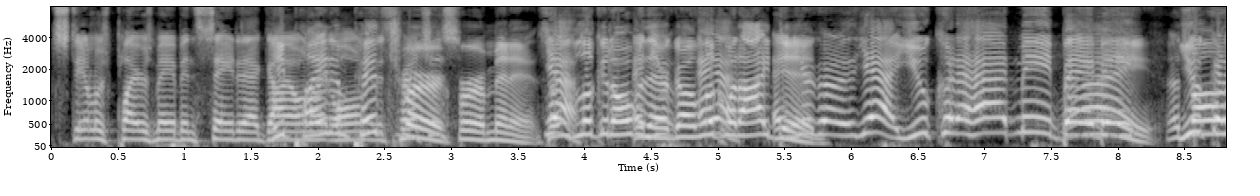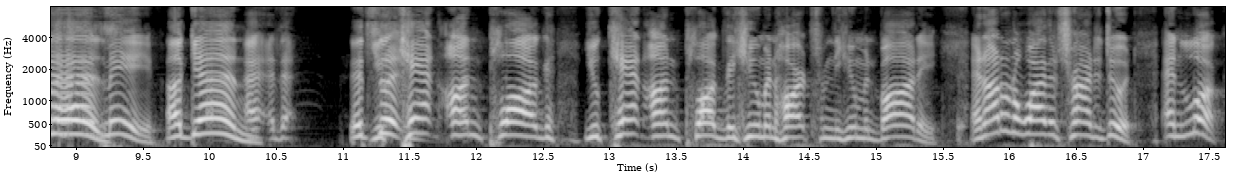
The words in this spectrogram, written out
Steelers players may have been saying to that guy. He all played in long in Pittsburgh for a minute. So Yeah. he's looking over And there you- going, look yeah. what I And you're did. gonna- yeah, you could have had me, baby. Right. You could have had me. Again. Uh, th- It's you the- can't unplug. You can't unplug the human heart from the human body, and I don't know why they're trying to do it. And look,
